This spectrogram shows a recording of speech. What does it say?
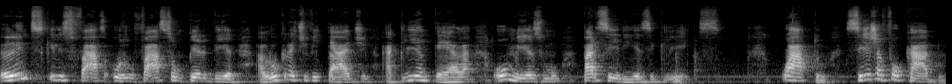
antes que eles façam perder a lucratividade, a clientela ou mesmo parcerias e clientes. 4. Seja focado.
